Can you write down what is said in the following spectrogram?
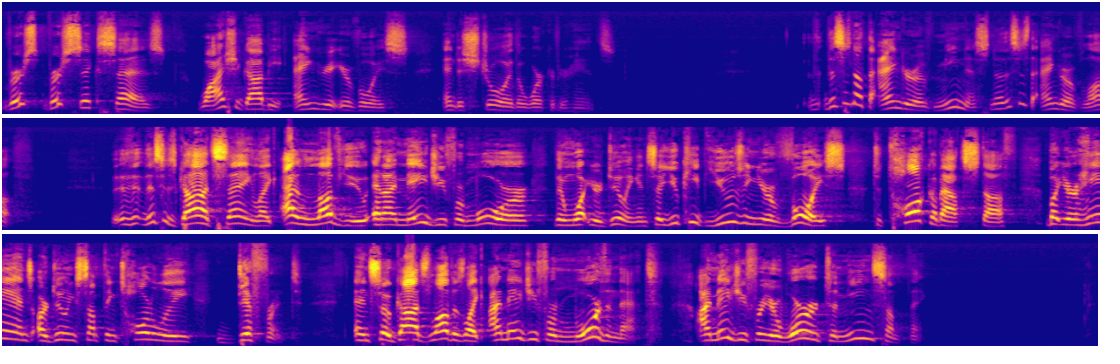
verse, verse 6 says, Why should God be angry at your voice? and destroy the work of your hands. This is not the anger of meanness. No, this is the anger of love. This is God saying, like, I love you and I made you for more than what you're doing. And so you keep using your voice to talk about stuff, but your hands are doing something totally different. And so God's love is like, I made you for more than that. I made you for your word to mean something.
